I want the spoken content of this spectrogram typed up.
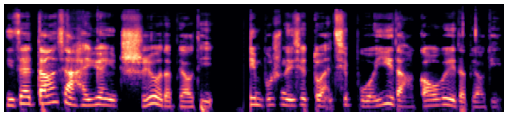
你在当下还愿意持有的标的，并不是那些短期博弈的高位的标的。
